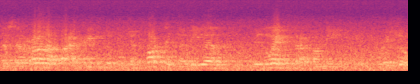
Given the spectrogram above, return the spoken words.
está cerrada para Cristo en muchas partes de la vida de nuestra familia. Por eso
